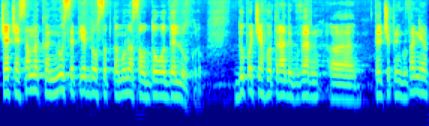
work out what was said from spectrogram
ceea ce înseamnă că nu se pierde o săptămână sau două de lucru. După ce hotărârea de guvern trece prin guvern,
